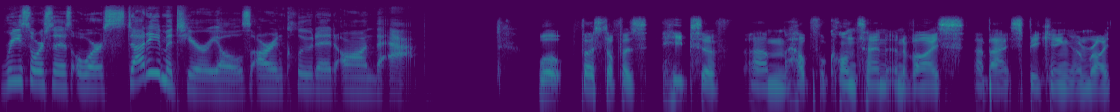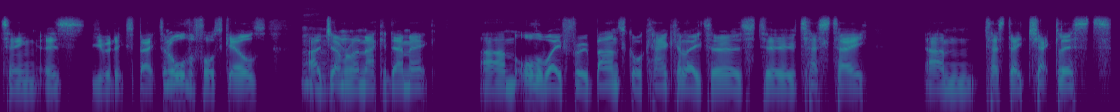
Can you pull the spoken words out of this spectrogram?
resources or study materials are included on the app? Well, first off, there's heaps of um, helpful content and advice about speaking and writing, as you would expect, and all the four skills, uh, mm-hmm. uh, general and academic, um, all the way through band score calculators to test day, um, test day checklists.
